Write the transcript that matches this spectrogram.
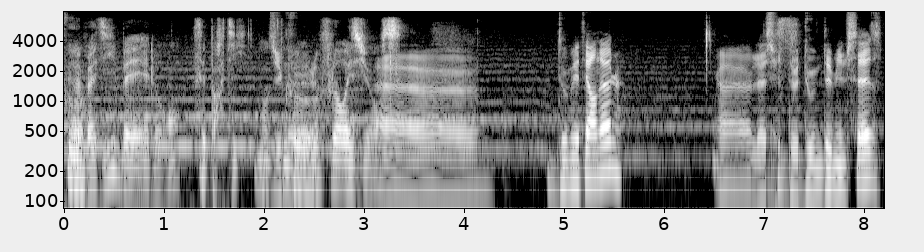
Coup, Euh, Vas-y, ben, Laurent, c'est parti. Du le, coup, le floor is yours. euh, Doom Eternal, euh, la suite de Doom 2016.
